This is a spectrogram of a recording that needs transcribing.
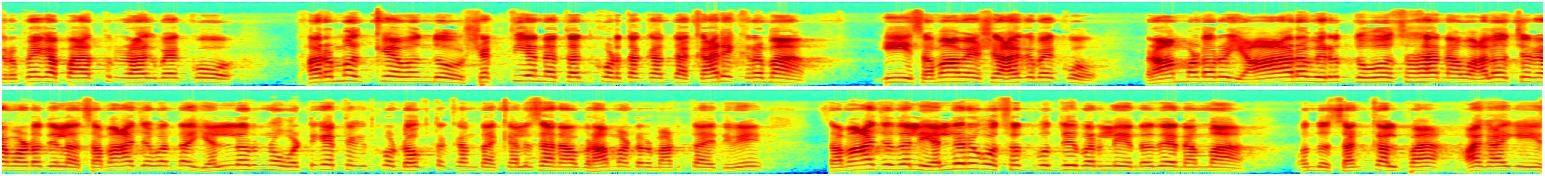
ಕೃಪೆಗೆ ಪಾತ್ರರಾಗಬೇಕು, ಧರ್ಮಕ್ಕೆ ಒಂದು ಶಕ್ತಿಯನ್ನು ತಂದುಕೊಡ್ತಕ್ಕಂಥ ಕಾರ್ಯಕ್ರಮ ಈ ಸಮಾವೇಶ ಆಗಬೇಕು. ಬ್ರಾಹ್ಮಣರು ಯಾರ ವಿರುದ್ಧವೂ ಸಹ ನಾವು ಆಲೋಚನೆ ಮಾಡೋದಿಲ್ಲ. ಸಮಾಜವನ್ನು ಎಲ್ಲರನ್ನು ಒಟ್ಟಿಗೆ ತೆಗೆದುಕೊಂಡು ಹೋಗ್ತಕ್ಕಂಥ ಕೆಲಸ ನಾವು ಬ್ರಾಹ್ಮಣರು ಮಾಡ್ತಾ ಇದ್ದೀವಿ. ಸಮಾಜದಲ್ಲಿ ಎಲ್ಲರಿಗೂ ಸದ್ಬುದ್ಧಿ ಬರಲಿ ಅನ್ನೋದೇ ನಮ್ಮ ಒಂದು ಸಂಕಲ್ಪ. ಹಾಗಾಗಿ ಈ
